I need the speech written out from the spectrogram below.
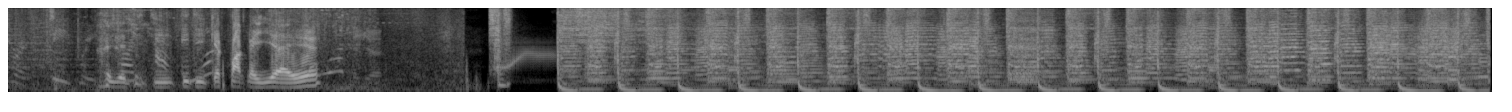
For a debrief. ไอ้เหี้ยจีจีจีจีแกฟักไอ้เหี้ยเอ้ย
